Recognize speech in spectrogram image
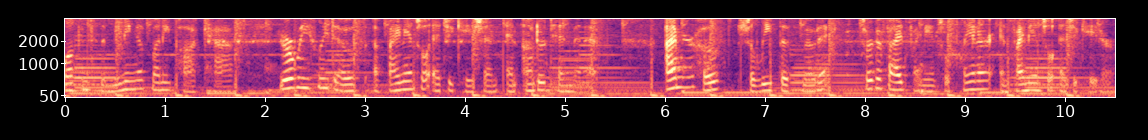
welcome to the Meaning of Money podcast, your weekly dose of financial education in under 10 minutes. I'm your host, Shelitha Smodik, certified financial planner and financial educator.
